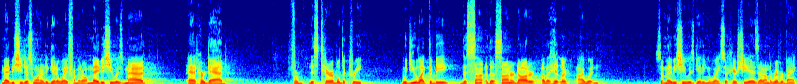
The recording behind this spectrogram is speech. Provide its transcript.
Maybe she just wanted to get away from it all. Maybe she was mad at her dad for this terrible decree would you like to be the son, the son or daughter of a Hitler? I wouldn't. So maybe she was getting away. So here she is out on the riverbank,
